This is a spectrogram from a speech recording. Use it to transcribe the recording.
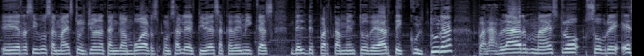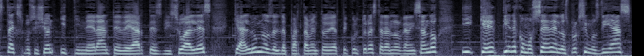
eh, recibimos al maestro Jonathan Gamboa, responsable de actividades académicas del Departamento de Arte y Cultura, para hablar, maestro, sobre esta exposición itinerante de artes visuales que alumnos del Departamento de Arte y Cultura estarán organizando y que tiene como sede en los próximos días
